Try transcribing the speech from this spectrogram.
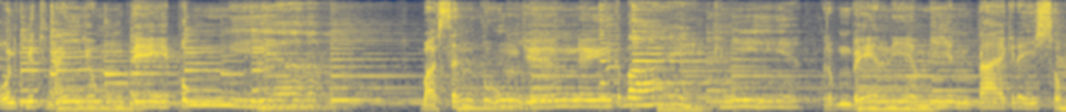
អូនគ្មានថ្ងៃយំទេពុំងារបើសិនពុកយើងនៅក្បែរគ្នារំវេលាមានតែក្តីសុខ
